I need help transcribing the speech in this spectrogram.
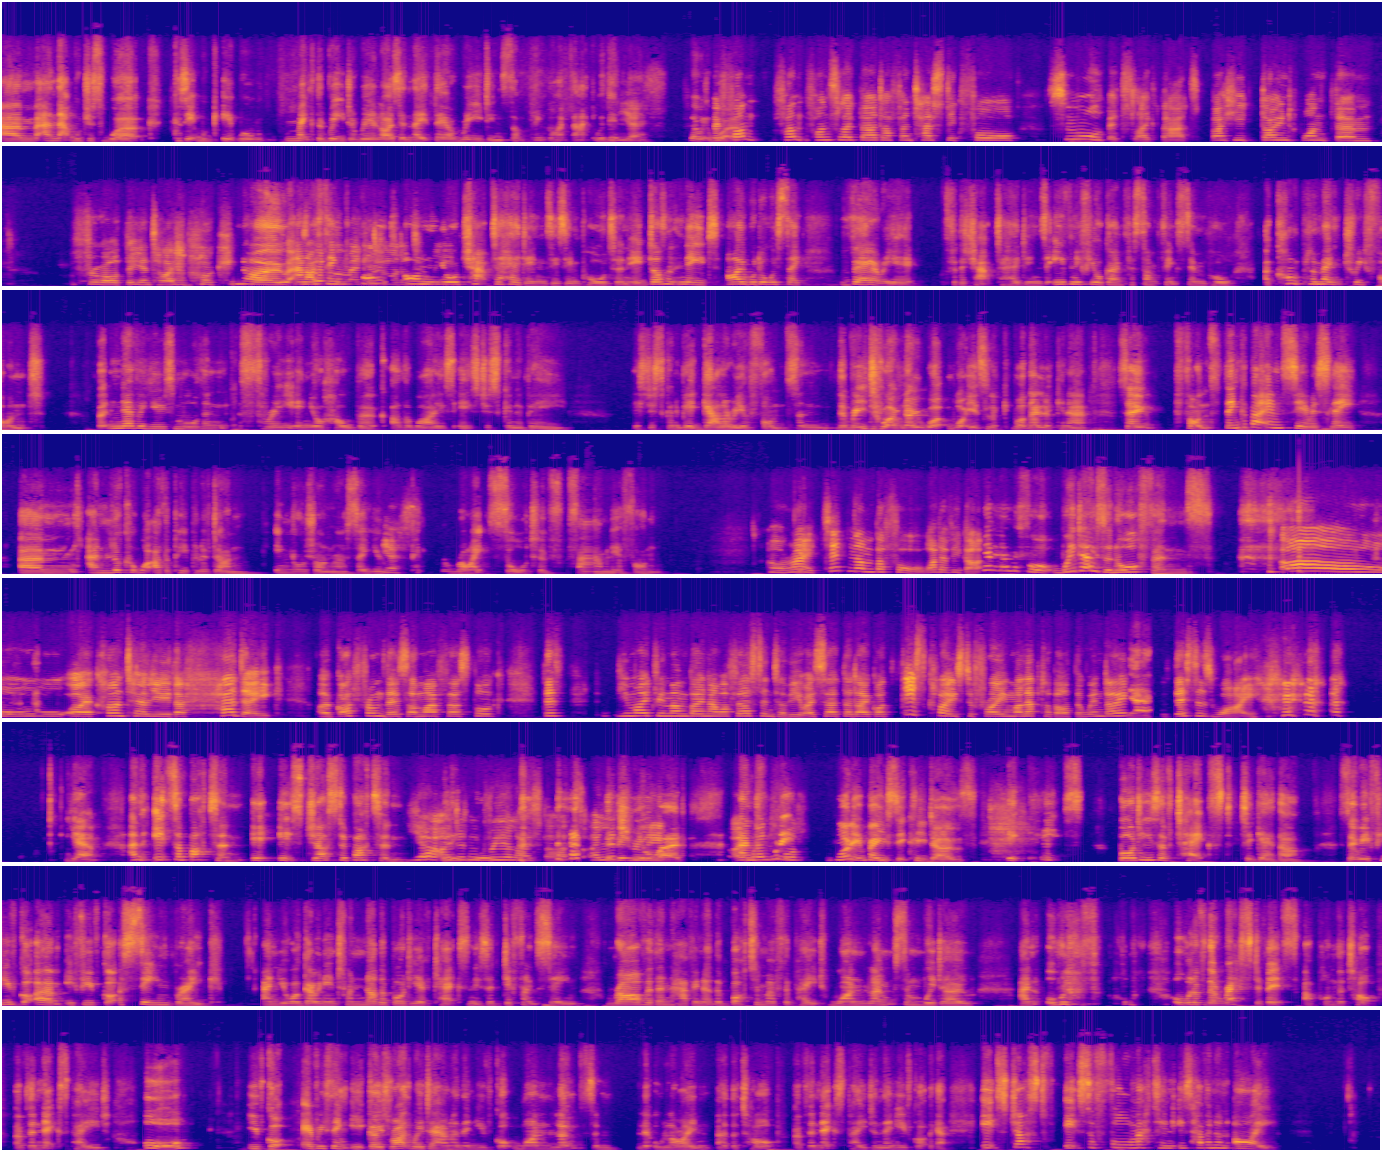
Um, and that will just work because it will it will make the reader realize and they, they are reading something like that within yes. So it so fun, fun, fonts like that are fantastic for small bits like that, but you don't want them throughout the entire book. No, and I think on your chapter headings is important. It doesn't need, I would always say, vary it for the chapter headings, even if you're going for something simple, a complementary font, but never use more than three in your whole book. Otherwise, it's just going to be it's just going to be a gallery of fonts and the reader won't know what what it's look what they're looking at. So fonts. Think about them seriously um, and look at what other people have done in your genre. So you yes. pick the right sort of family of font. All right yeah. tip number four. What have you got? Tip number four widows and orphans. Oh, oh i can't tell you the headache I got from this on my first book. This you might remember in our first interview, I said that I got this close to throwing my laptop out the window. Yeah. This is why. yeah. And it's a button. It, it's just a button. Yeah, I didn't your... realize that. I literally. word. I went for. what it basically does, it keeps bodies of text together. So if you've got um, if you've got a scene break and you are going into another body of text and it's a different scene, rather than having at the bottom of the page one lonesome widow and all of all of the rest of it's up on the top of the next page, or you've got everything it goes right the way down and then you've got one lonesome little line at the top of the next page and then you've got the gap. It's just it's a formatting it's having an eye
